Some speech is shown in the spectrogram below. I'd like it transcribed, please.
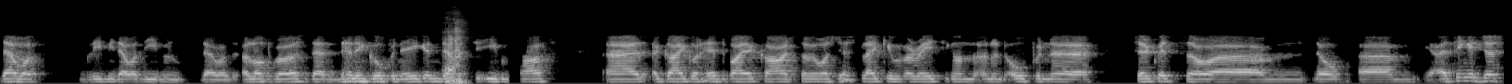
that was believe me that was even that was a lot worse than than in Copenhagen. There was even cars. Uh, a guy got hit by a car, so it was just like you were racing on on an open uh, circuit. So um, no, um, yeah, I think it's just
